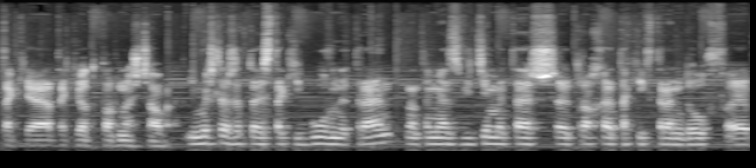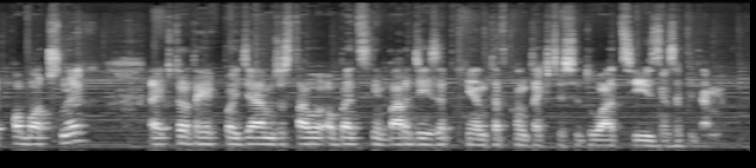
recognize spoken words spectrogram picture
takie, takie odpornościowe. I myślę, że to jest taki główny trend, natomiast widzimy też trochę takich trendów e, pobocznych, e, które, tak jak powiedziałem, zostały obecnie bardziej zepchnięte w kontekście sytuacji z epidemią.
